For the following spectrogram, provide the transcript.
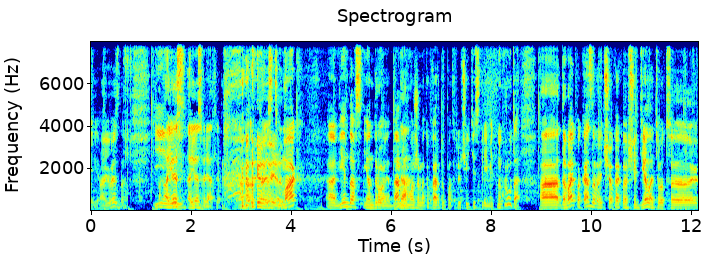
и iOS, да. И... iOS, iOS вряд ли. Ага, то есть Mac, Windows и Android, да, да, мы можем эту карту подключить и стримить. Ну круто. А, давай показывай, что как вообще делать. Вот э,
